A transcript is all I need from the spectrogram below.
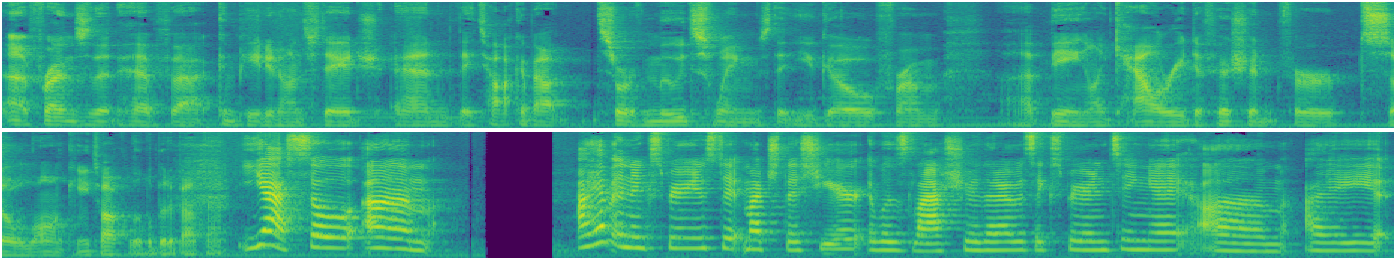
uh, friends that have uh, competed on stage, and they talk about sort of mood swings that you go from uh, being like calorie deficient for so long. Can you talk a little bit about that? Yeah, so um I haven't experienced it much this year. It was last year that I was experiencing it. Um I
